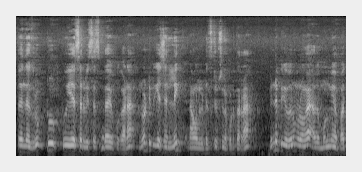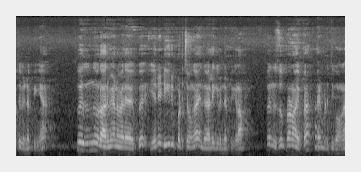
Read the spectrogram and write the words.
ஸோ இந்த group two two year services வேலைவாய்ப்புக்கான நோட்டிஃபிகேஷன் லிங்க் நான் உங்களுக்கு டிஸ்கிரிப்ஷனில் கொடுத்துட்றேன் விண்ணப்பிக்க விரும்புகிறவங்க அதை முழுமையாக பார்த்து விண்ணப்பிங்க. ஸோ இது வந்து ஒரு அருமையான வேலைவாய்ப்பு. எனி டிகிரி படித்தவங்க இந்த வேலைக்கு விண்ணப்பிக்கலாம். ஸோ இந்த சூப்பரான வாய்ப்பை பயன்படுத்திக்கோங்க.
